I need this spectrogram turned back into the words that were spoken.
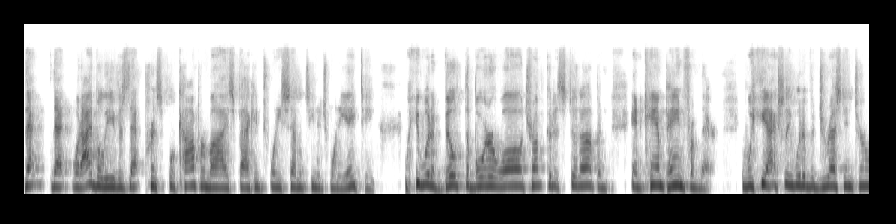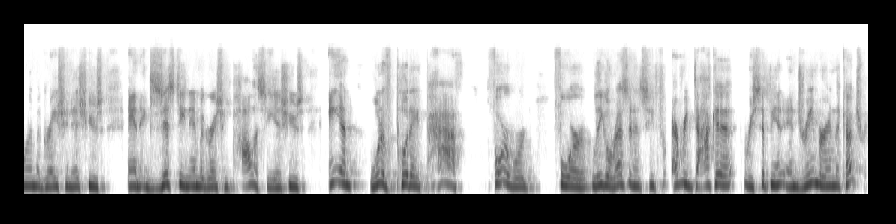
that that what I believe is that principal compromise back in 2017 and 2018. We would have built the border wall. Trump could have stood up and and campaigned from there. We actually would have addressed internal immigration issues and existing immigration policy issues, and would have put a path forward for legal residency for every DACA recipient and dreamer in the country.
